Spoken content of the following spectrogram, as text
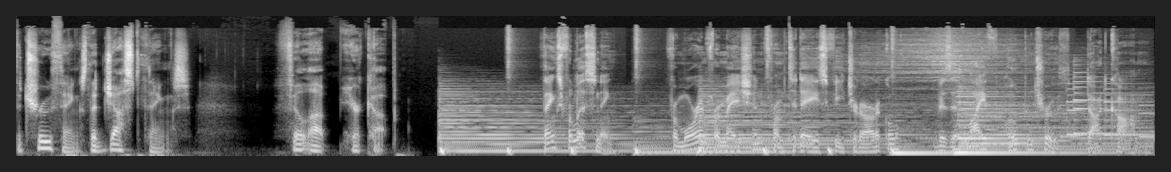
the true things, the just things. Fill up your cup. Thanks for listening. For more information from today's featured article, visit lifehopeandtruth.com.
